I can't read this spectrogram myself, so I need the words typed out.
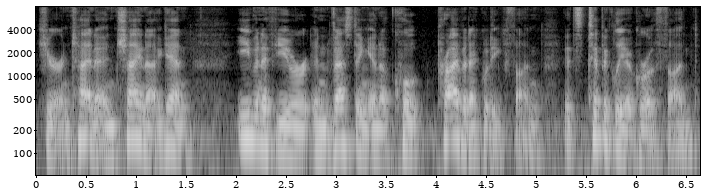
here in China. In China, again, even if you're investing in a quote private equity fund, it's typically a growth fund,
